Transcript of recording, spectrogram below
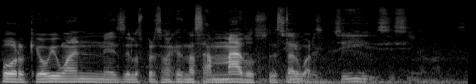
porque Obi-Wan es de los personajes más amados de Star Sí, Wars. güey. Sí, sí, sí, no mames.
